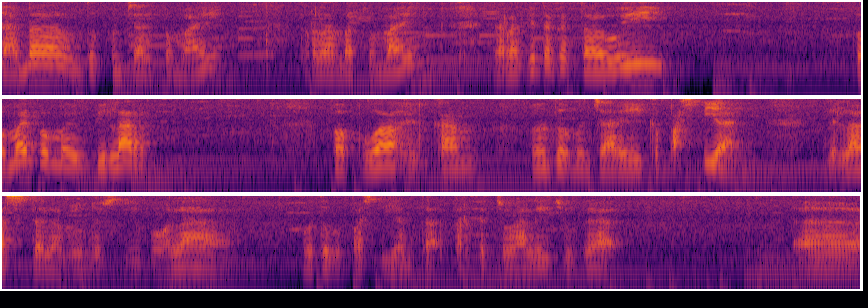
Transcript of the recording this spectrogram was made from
dana untuk mencari pemain terlambat pemain? Karena kita ketahui pemain-pemain pilar Papua hengkang untuk mencari kepastian jelas dalam industri bola. Untuk kepastian tak terkecuali juga uh,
